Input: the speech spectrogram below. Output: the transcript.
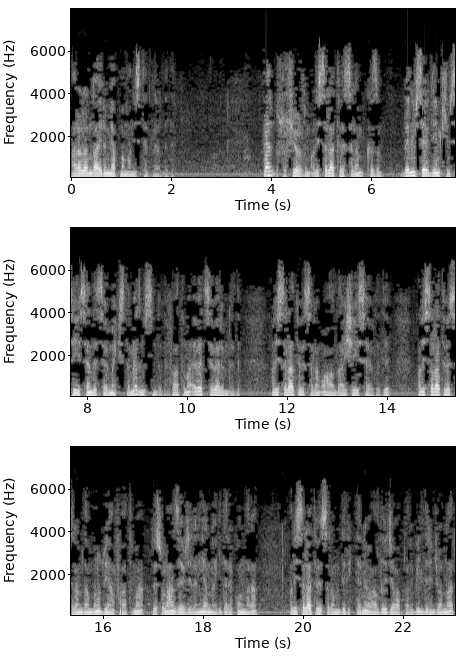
aralarında ayrım yapmamanı istediler dedi. Ben susuyordum. Aleyhissalatü vesselam kızım benim sevdiğim kimseyi sen de sevmek istemez misin dedi. Fatıma evet severim dedi. Aleyhissalatü vesselam o halde Ayşe'yi sev dedi. Aleyhissalatü vesselam'dan bunu duyan Fatıma Resulullah'ın zevcilerinin yanına giderek onlara Aleyhissalatü vesselamın dediklerini ve aldığı cevapları bildirince onlar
